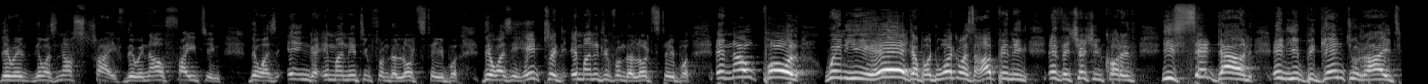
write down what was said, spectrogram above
Were, there was now strife. They were now fighting. There was anger emanating from the Lord's table. There was hatred emanating from the Lord's table. And now, Paul, when he heard about what was happening at the church in Corinth, he sat down and he began to write,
